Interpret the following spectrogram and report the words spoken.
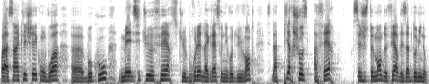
voilà, c'est un cliché qu'on voit euh, beaucoup, mais si tu veux faire, si tu veux brûler de la graisse au niveau du ventre, la pire chose à faire c'est justement de faire des abdominaux,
